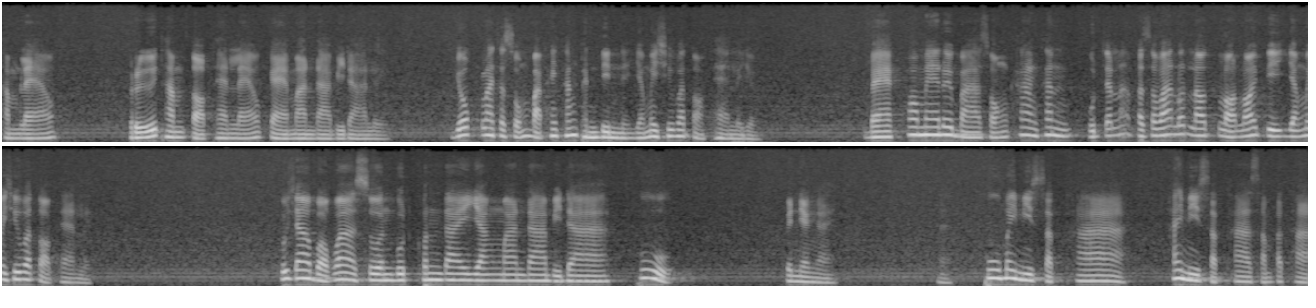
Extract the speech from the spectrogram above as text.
ทำแล้ว หรือทำตอบแทนแล้วแก่มารดาบิดาเลย ยกราชสมบัติให้ทั้งแผ่นดินเนี่ยยังไม่ชื่อว่าตอบแทนเลยโยมแบกพ่อแม่ด้วยบาสองข้างท่านอุจจาระปัสสาวะลดเราตลอดร้อยปียังไม่ชื่อว่าตอบแทนเลยพระเจ้าบอกว่าส่วนบุตรคนใดยังมารดาบิดาผู้เป็นยังไง ผู้ไม่มีศรัทธาให้มีศรัทธาสัมปทา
